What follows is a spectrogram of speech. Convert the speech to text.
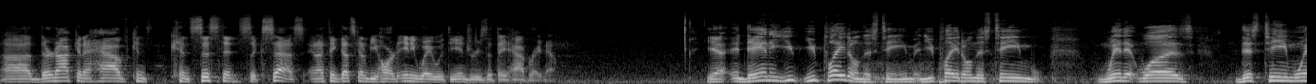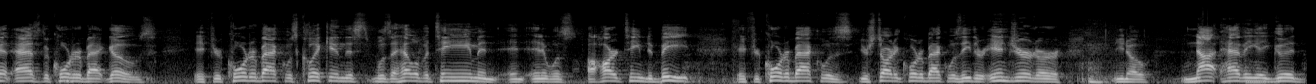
uh, they're not going to have con- consistent success, and I think that's going to be hard anyway with the injuries that they have right now. Yeah, and Danny, you, you played on this team, and you played on this team when it was this team went as the quarterback goes. If your quarterback was clicking, this was a hell of a team, and, and, and it was a hard team to beat. If your quarterback was your starting quarterback was either injured or, you know, not having a good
